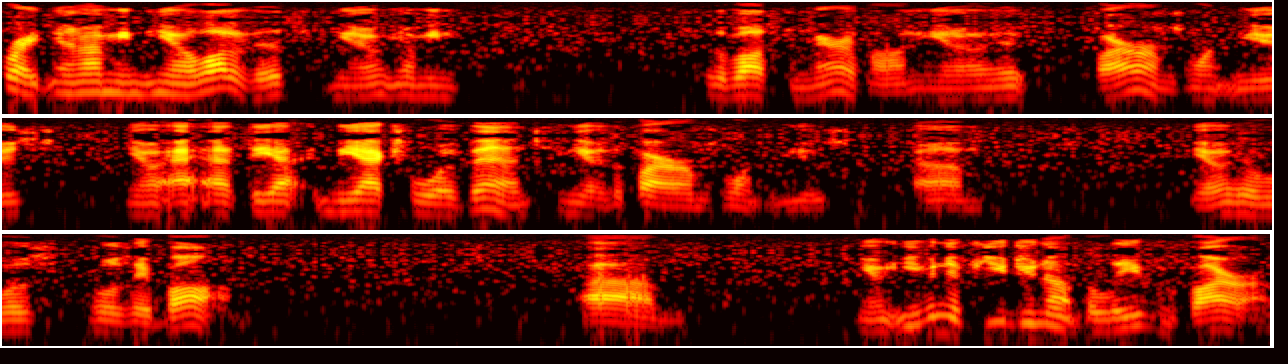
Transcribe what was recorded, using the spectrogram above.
Right, and I mean, you know, a lot of this, you know, I mean, the Boston Marathon, you know, it, firearms weren't used. You know, at, at the the actual event, you know, the firearms weren't used. Um, you know, it was was a bomb. Um, you know, even if you do not believe in firearms,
